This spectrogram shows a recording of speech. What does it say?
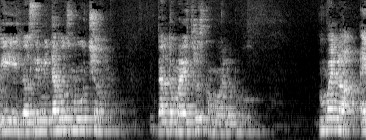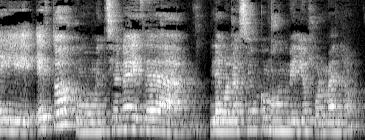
y nos limitamos mucho, tanto maestros como alumnos. Bueno, eh, esto, como menciona, es la, la evaluación como un medio formal, ¿no?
